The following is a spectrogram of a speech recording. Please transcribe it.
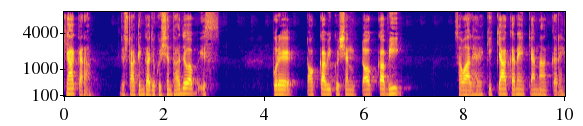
क्या करा? जो स्टार्टिंग का जो क्वेश्चन था, जो अब इस पूरे टॉक का भी क्वेश्चन टॉक का भी सवाल है कि क्या करें, क्या ना करें।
